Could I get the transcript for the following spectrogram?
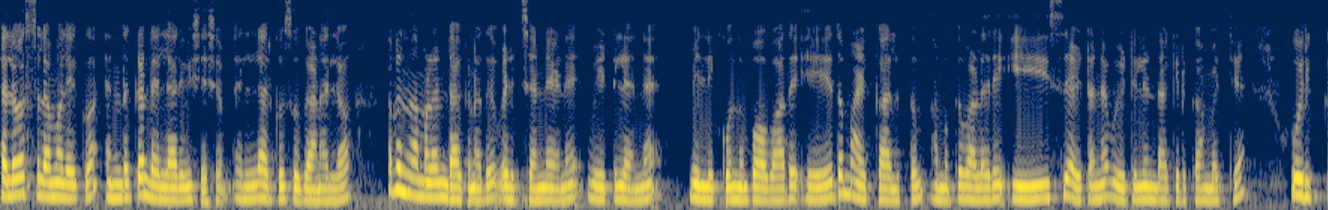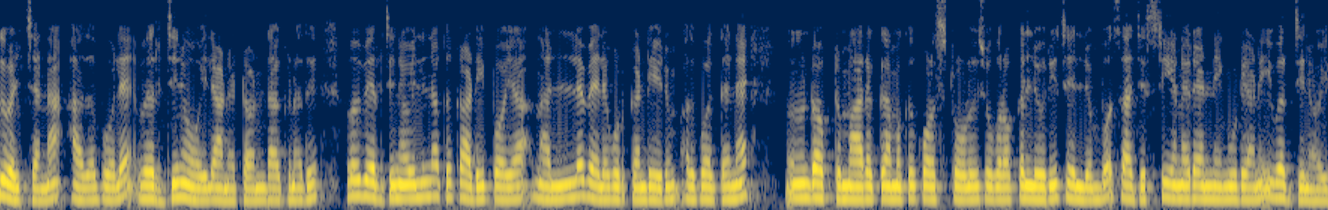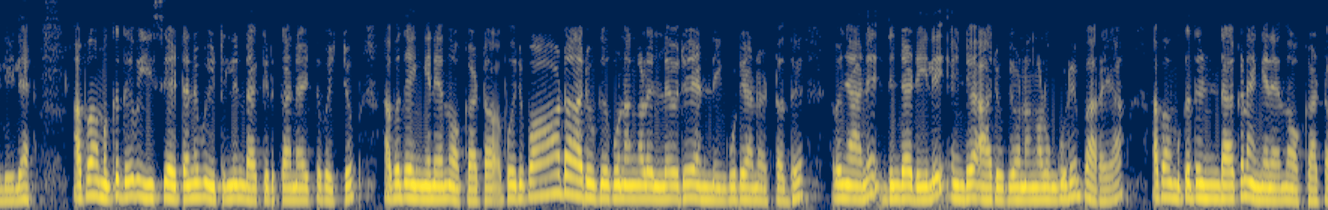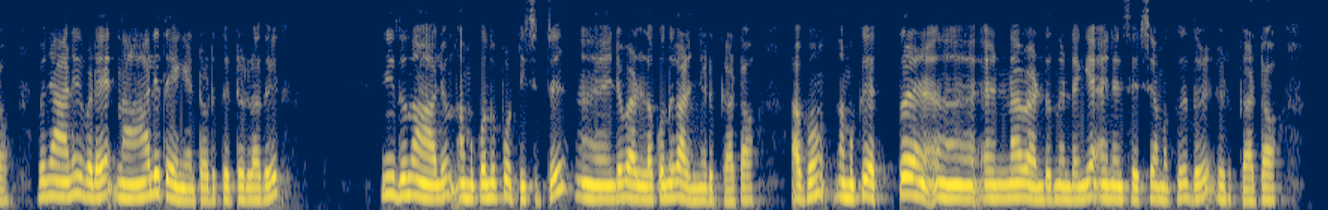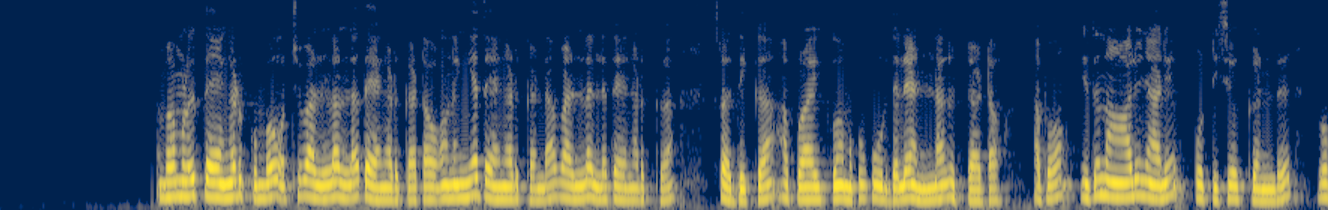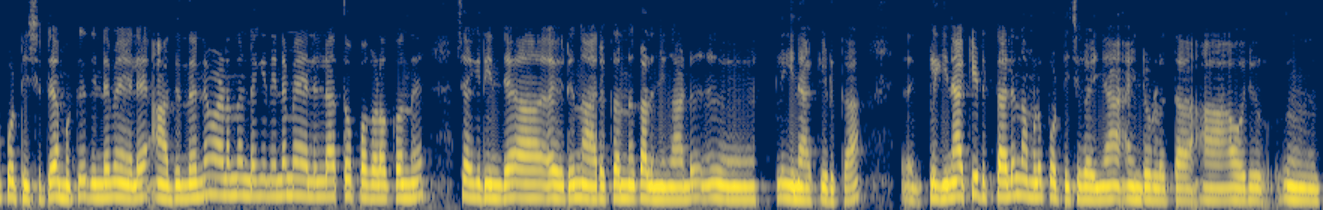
Hello അസ്സാം വലൈക്കും എന്തൊക്കെയുണ്ട് എല്ലാവരും വിശേഷം? എല്ലാവർക്കും സുഖമാണല്ലോ ഇന്ന് നമ്മൾ ഉണ്ടാക്കുന്നത് വെളിച്ചെണ്ണയാണ്. വീട്ടിൽ തന്നെ മില്ലിക്കൊന്നും പോവാതെ ഏത് മഴക്കാലത്തും നമുക്ക് വളരെ ഈസി ആയിട്ട് തന്നെ വീട്ടിൽ ഉണ്ടാക്കിയെടുക്കാൻ പറ്റിയ ഉരുക്ക് വെളിച്ചെണ്ണ അതുപോലെ വെർജിൻ ഓയിലാണ് കേട്ടോ ഉണ്ടാക്കുന്നത്. അപ്പോൾ വെർജിൻ ഓയിലിനൊക്കെ കടയിൽ പോയാൽ നല്ല വില കൊടുക്കേണ്ടി വരും. അതുപോലെ തന്നെ ഡോക്ടർമാരൊക്കെ നമുക്ക് കൊളസ്ട്രോൾ ഷുഗറൊക്കെ എല്ലാവരും ചെല്ലുമ്പോൾ സജസ്റ്റ് ചെയ്യണ ഒരു എണ്ണയും കൂടിയാണ് ഈ വെർജിൻ ഓയിലിലെ അപ്പോൾ നമുക്കിത് ഈസി ആയിട്ട് തന്നെ വീട്ടിൽ ഉണ്ടാക്കിയെടുക്കാനായിട്ട് പറ്റും. അപ്പോൾ ഇത് എങ്ങനെയാണെന്ന് നോക്കാം കേട്ടോ അപ്പോൾ ഒരുപാട് ആരോഗ്യ ഗുണങ്ങളുള്ള ഒരു എണ്ണയും കൂടിയാണ് കേട്ടോ അത് അപ്പോൾ ഞാൻ ഇതിന്റെ അടിയിൽ എന്റെ ആരോഗ്യ ഗുണങ്ങളും കൂടിയും പറയാം. അപ്പോൾ നമുക്കിത് ഉണ്ടാക്കണം എങ്ങനെയാണെന്ന് നോക്കാം കേട്ടോ അപ്പോൾ ഞാൻ ഇവിടെ നാല് തേങ്ങ കേട്ടോ എടുത്തിട്ടുള്ളത്. ഇനി ഇത് നാലും നമുക്കൊന്ന് പൊട്ടിച്ചിട്ട് അതിന്റെ വെള്ളമൊക്കെ ഒന്ന് കളഞ്ഞെടുക്കാം കേട്ടോ. അപ്പം നമുക്ക് എത്ര എണ്ണ വേണ്ടെന്നുണ്ടെങ്കിൽ അതിനനുസരിച്ച് നമുക്ക് ഇത് എടുക്കാം കേട്ടോ. അപ്പോൾ നമ്മൾ തേങ്ങ എടുക്കുമ്പോൾ കുറച്ച് വെള്ളമുള്ള തേങ്ങ എടുക്കുക കേട്ടോ. ഉണങ്ങിയ തേങ്ങ എടുക്കണ്ട വെള്ളമല്ല തേങ്ങ എടുക്കുക ശ്രദ്ധിക്കുക. അപ്പോഴേക്കും നമുക്ക് കൂടുതൽ എണ്ണ കിട്ടുക കേട്ടോ. അപ്പോൾ ഇത് നാലും ഞാൻ പൊട്ടിച്ച് വെക്കുന്നുണ്ട് അപ്പോൾ പൊട്ടിച്ചിട്ട് നമുക്ക് ഇതിന്റെ മേലെ ആദ്യം തന്നെ വേണമെന്നുണ്ടെങ്കിൽ ഇതിന്റെ മേലെല്ലാ തൊപ്പകളൊക്കെ ഒന്ന് ചകിരിന്റെ ആ ഒരു നാരൊക്കെ ഒന്ന് കളഞ്ഞങ്ങാണ്ട് ക്ലീനാക്കി എടുക്കുക ക്ലീനാക്കി എടുത്താലും നമ്മൾ പൊട്ടിച്ച് കഴിഞ്ഞാൽ അതിന്റെ ഉള്ളിലത്തെ ആ ഒരു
